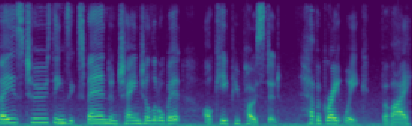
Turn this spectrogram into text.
Phase two, things expand and change a little bit. I'll keep you posted. Have a great week. Bye bye.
